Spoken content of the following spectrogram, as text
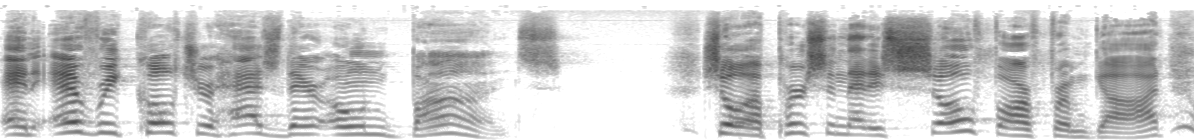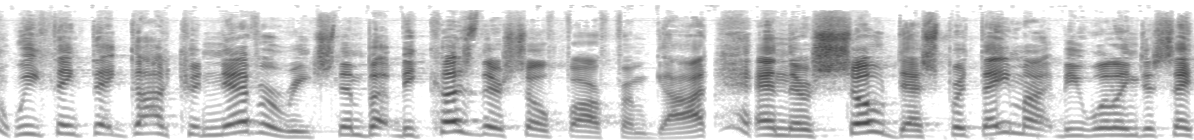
And every culture has their own bonds. So, a person that is so far from God, we think that God could never reach them, but because they're so far from God and they're so desperate, they might be willing to say,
